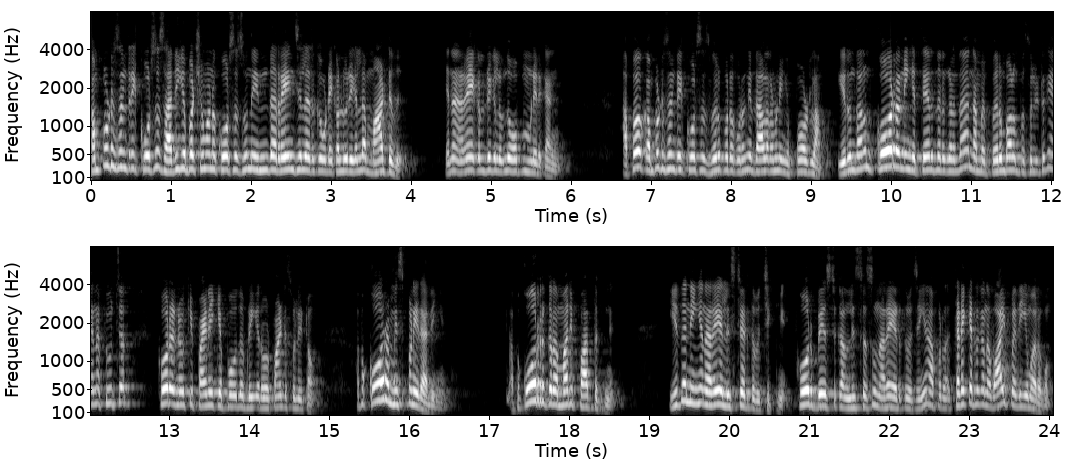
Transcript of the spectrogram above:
கம்ப்யூட்டர் சென்ட்ரிக் கோர்சஸ் அதிகபட்சமான கோர்சஸ் வந்து இந்த ரேஞ்சில் இருக்கக்கூடிய கல்லூரிகளில் மாட்டுது. ஏன்னா நிறைய கல்லூரிகள் வந்து ஓப்பன் பண்ணியிருக்காங்க. அப்போ கம்ப்யூட்டர் சென்ட்ரிக் கோர்சஸ் விருப்பப்படுறவங்க தாராளமாக நீங்கள் போடலாம். இருந்தாலும் கோரை நீங்கள் தேர்ந்தெடுக்கிறது தான் நம்ம பெரும்பாலும் இப்போ சொல்லிட்டு இருக்கோம். ஏன்னா ஃபியூச்சர் கோரை நோக்கி பயணிக்க போகுது அப்படிங்கிற ஒரு பாயிண்ட் சொல்லிட்டோம். அப்போ கோரை மிஸ் பண்ணிடாதீங்க. அப்போ கோர் இருக்கிற மாதிரி பார்த்துக்குங்க. இதை நீங்கள் நிறைய லிஸ்ட் எடுத்து வச்சுக்கோங்க. கோர் பேஸ்டுக்கான லிஸ்டஸும் நிறைய எடுத்து வச்சிங்க. அப்புறம் கிடைக்கிறதுக்கான வாய்ப்பு அதிகமாக இருக்கும்.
